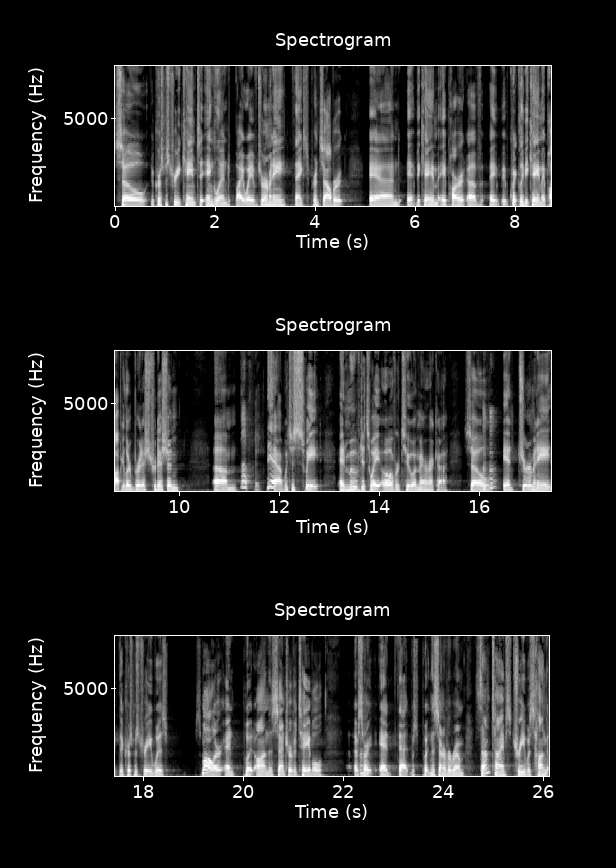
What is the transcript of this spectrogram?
So the Christmas tree came to England by way of Germany, thanks to Prince Albert, and it became a part of a, it quickly became a popular British tradition. Lovely. Yeah, which is sweet, and moved its way over to America. So in Germany, the Christmas tree was smaller and put on the center of a table. uh, sorry, and that was put in the center of a room. Sometimes the tree was hung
